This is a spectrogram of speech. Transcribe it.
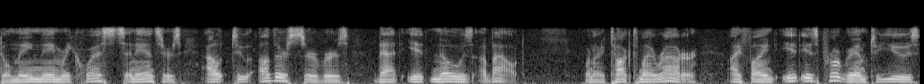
domain name requests and answers out to other servers that it knows about. When I talk to my router, I find it is programmed to use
